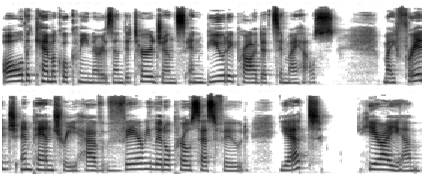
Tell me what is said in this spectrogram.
all the chemical cleaners and detergents and beauty products in my house. My fridge and pantry have very little processed food, yet here I am,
